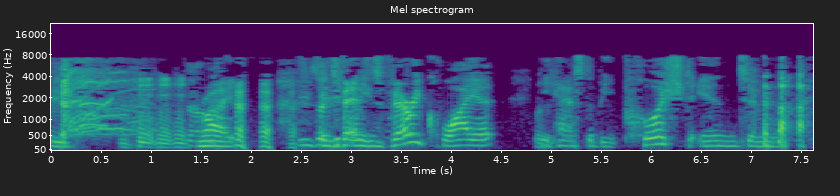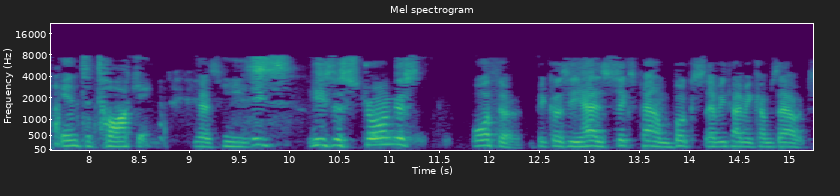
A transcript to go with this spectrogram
He's Right. He's a, He's, ve- and he's very quiet. He has to be pushed into into talking. yes. He's He's he's the strongest author because he has six pound books every time he comes out.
